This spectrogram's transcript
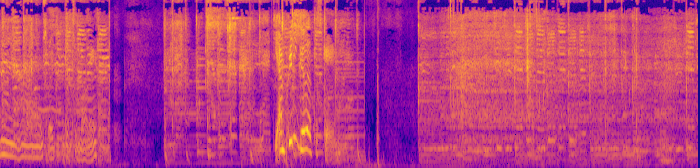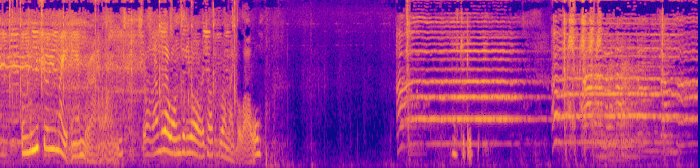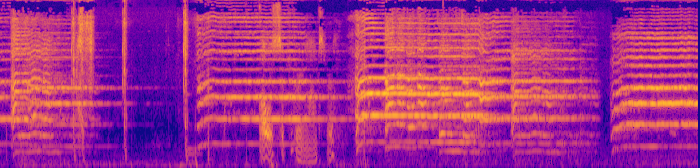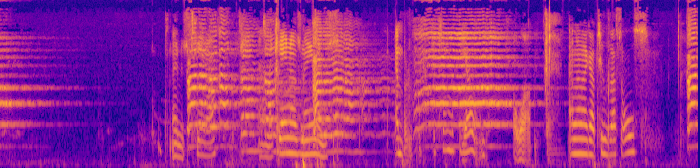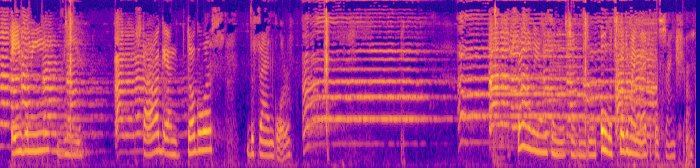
My arms so I can get some money. Yeah, I'm pretty good at this game. And let me show you my Amber Island. So remember that one video where I talked about my glow? Name is Kano. And Kano's name is Ember, in with the island a lot. And then I got two vessels. Avony, the Stag and Douglas, the Fangler. It's not really anything else I've been doing. Oh, let's go to my Magical Sanctum.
